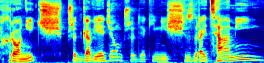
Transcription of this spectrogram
chronić przed gawiedzią, przed jakimiś zdrajcami,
